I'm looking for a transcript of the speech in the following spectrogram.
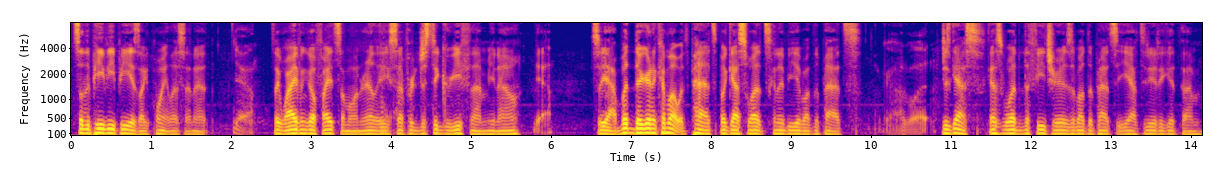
So the PvP is like pointless in it. Yeah. It's like why even go fight someone really, except for just to grief them, you know? Yeah. So yeah, but they're gonna come out with pets. But guess what? It's gonna be about the pets. Oh God, what? Just guess. Guess what the feature is about the pets that you have to do to get them.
